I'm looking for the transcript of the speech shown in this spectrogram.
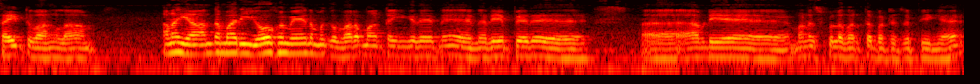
சைட்டு வாங்கலாம். ஆனால் அந்த மாதிரி யோகமே நமக்கு வரமாட்டேங்குதுன்னு நிறைய பேர் அப்படியே மனசுக்குள்ள வருத்தப்பட்டு இருப்பீங்க.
